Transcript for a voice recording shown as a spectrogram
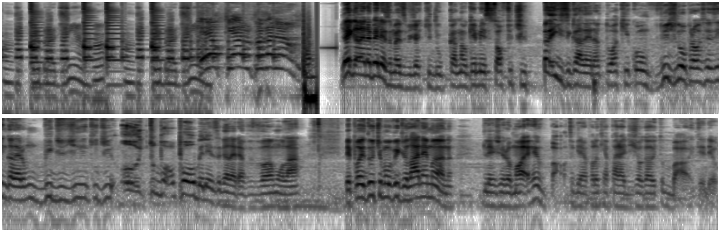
ah, de quebradinha, ah, ah, de quebradinha. Eu quero cagalhão! E aí galera, beleza? Mais um vídeo aqui do canal Gamesoft Plays, galera Tô aqui com um vídeo novo pra vocês, hein, galera Um videozinho aqui de 8 bom, pô, beleza, galera? Vamos lá Depois do último vídeo lá, né, mano? Ele gerou maior revolta, o Guilherme falou que ia parar de jogar 8 ball, entendeu?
